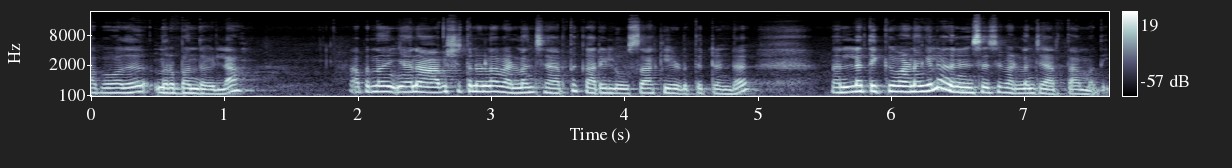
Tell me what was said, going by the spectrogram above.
അപ്പോൾ അത് നിർബന്ധമില്ല. അപ്പം ഞാൻ ആവശ്യത്തിനുള്ള വെള്ളം ചേർത്ത് കറി ലൂസാക്കി എടുത്തിട്ടുണ്ട്. നല്ല തിക്ക് വേണമെങ്കിൽ അതിനനുസരിച്ച് വെള്ളം ചേർത്താൽ മതി.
